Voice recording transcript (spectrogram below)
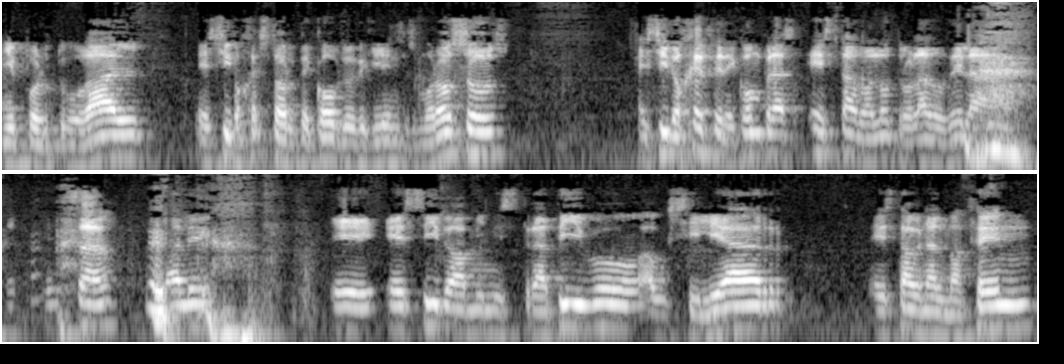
en Portugal, he sido gestor de cobro de clientes morosos, he sido jefe de compras, he estado al otro lado de la mesa, ¿vale? He sido administrativo, auxiliar, he estado en almacén,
